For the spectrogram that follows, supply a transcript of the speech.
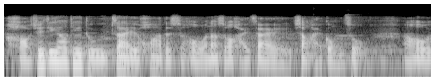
好，其实第一套贴图在画的时候，我那时候还在上海工作，然后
